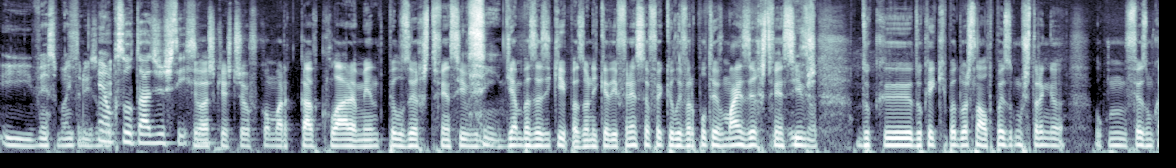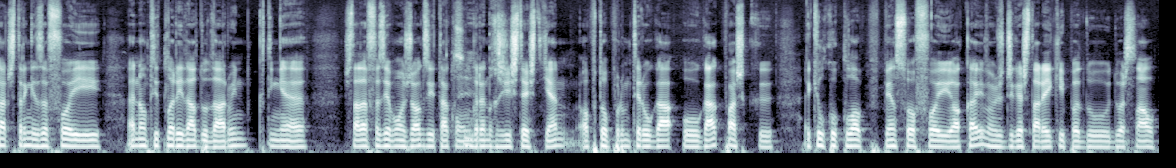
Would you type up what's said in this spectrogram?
e vence bem 3 É um resultado justíssimo. Eu acho que este jogo ficou marcado claramente pelos erros defensivos Sim. de ambas as equipas. A única diferença foi que o Liverpool teve mais erros defensivos do que, do que a equipa do Arsenal. Depois o que, me estranha, o que me fez um bocado estranheza foi a não titularidade do Darwin, que tinha estado a fazer bons jogos e está com Sim. um grande registro este ano. Optou por meter o, Ga o Gakpo. Acho que aquilo que o Klopp pensou foi ok, vamos desgastar a equipa do, do Arsenal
